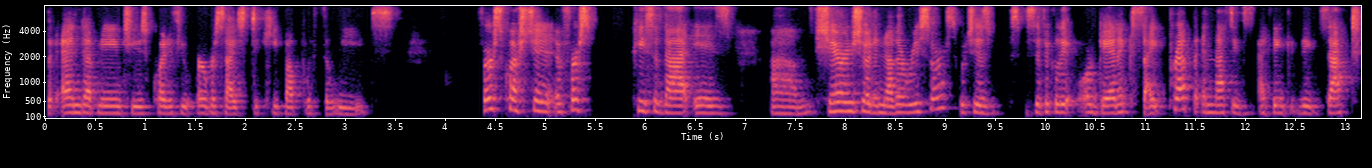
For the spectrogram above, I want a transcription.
but end up needing to use quite a few herbicides to keep up with the weeds. First question, the first piece of that is um, Sharon showed another resource, which is specifically organic site prep. And that's, I think, the exact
